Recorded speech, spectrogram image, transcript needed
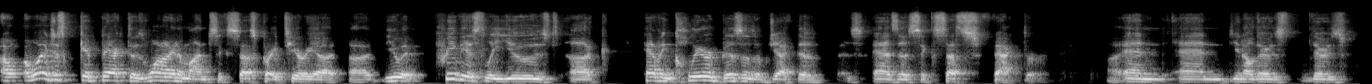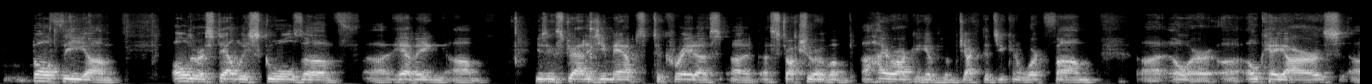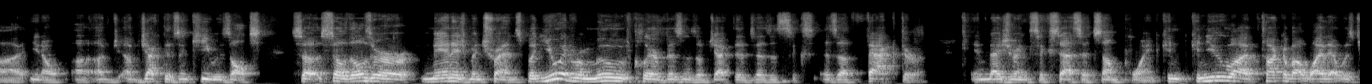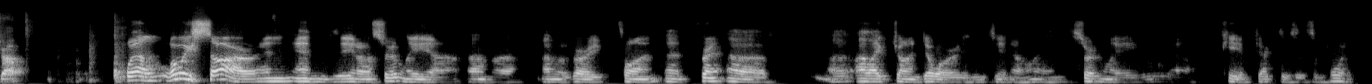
I, I, want to just get back to there's one item on success criteria. Uh, you had previously used uh, having clear business objectives as a success factor. Uh, and and you know there's there's both the um, older established schools of uh, having um, using strategy maps to create a, a, a structure of a, a, hierarchy of objectives you can work from, uh, or uh, OKRs, uh, you know, ob- objectives and key results. So, so those are management trends. But you would remove clear business objectives as a as a factor in measuring success at some point. Can can you uh, talk about why that was dropped? Well, what we saw, and and you know, certainly, uh, I'm a, I'm a very fond uh, friend. Uh, uh, I like John Doerr, and you know, and certainly, key objectives is important.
